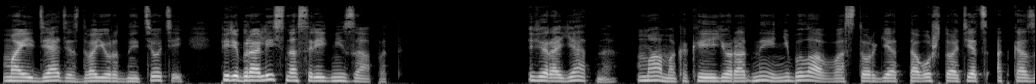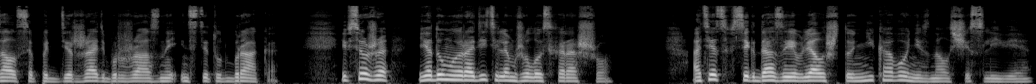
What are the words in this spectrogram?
Мои дяди с двоюродной тетей перебрались на Средний Запад. Вероятно, мама, как и ее родные, не была в восторге от того, что отец отказался поддержать буржуазный институт брака. И все же, я думаю, родителям жилось хорошо. Отец всегда заявлял, что никого не знал счастливее.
